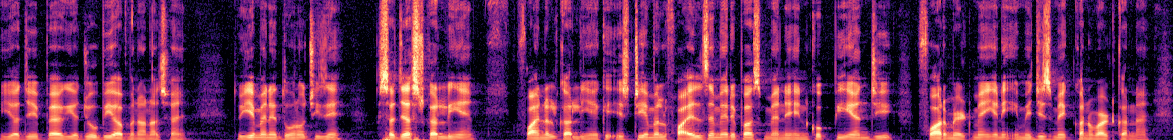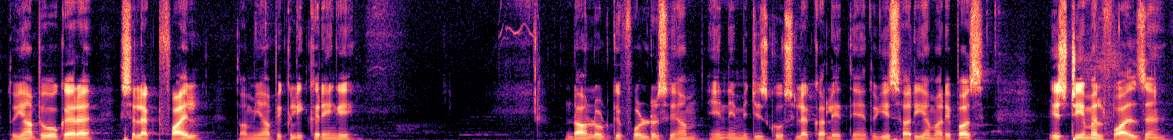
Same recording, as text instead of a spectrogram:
या जे पैग या जो भी आप बनाना चाहें तो ये मैंने दोनों चीज़ें सजेस्ट कर ली हैं। फ़ाइनल कर लिए हैं कि H T M L files हैं मेरे पास, मैंने इनको पी एन जी फॉर्मेट में, यानी इमेजेस में कन्वर्ट करना है। तो यहाँ पे वो कह रहा है सिलेक्ट फ़ाइल तो हम यहाँ पे क्लिक करेंगे। डाउनलोड के फ़ोल्डर से हम इन इमेजेस को सिलेक्ट कर लेते हैं। तो ये सारी हमारे पास H T M L files हैं।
